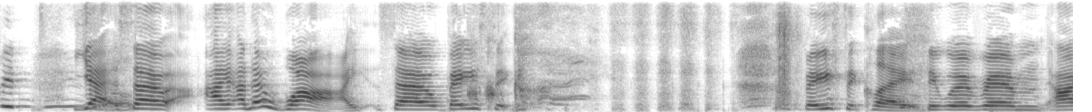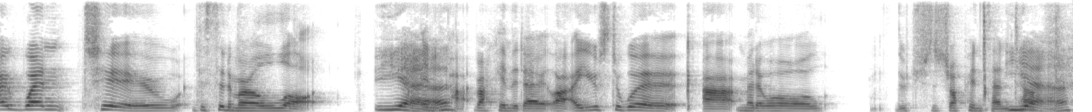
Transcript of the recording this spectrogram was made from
Vin Diesel. Yeah, so I, I know why. So basically, basically they were. Um, I went to the cinema a lot yeah, in, back in the day. Like I used to work at Meadowhall, which is a shopping centre. Yeah.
